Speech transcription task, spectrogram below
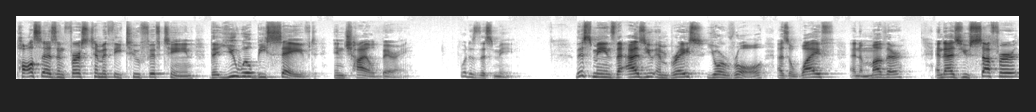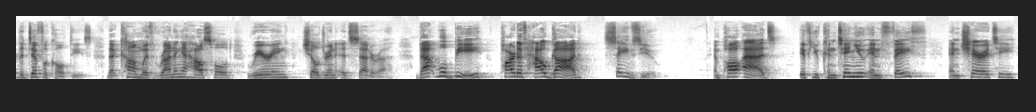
Paul says in 1 Timothy 2:15 that you will be saved in childbearing. What does this mean? This means that as you embrace your role as a wife and a mother, and as you suffer the difficulties that come with running a household, rearing children, etc., that will be part of how God saves you. And Paul adds, if you continue in faith and charity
